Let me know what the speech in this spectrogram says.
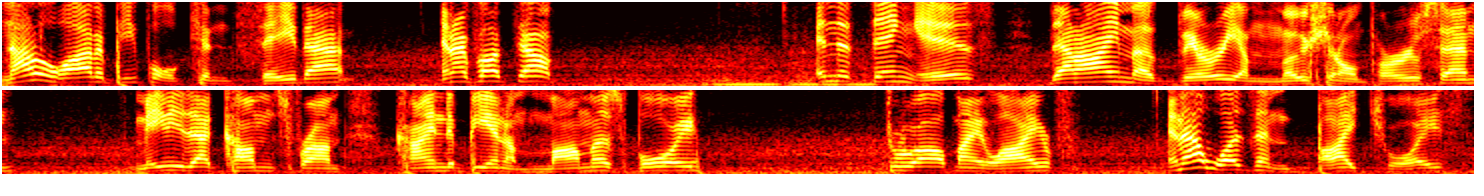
Not a lot of people can say that. And I fucked up. And the thing is that I'm a very emotional person. Maybe that comes from kind of being a mama's boy throughout my life. And that wasn't by choice.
